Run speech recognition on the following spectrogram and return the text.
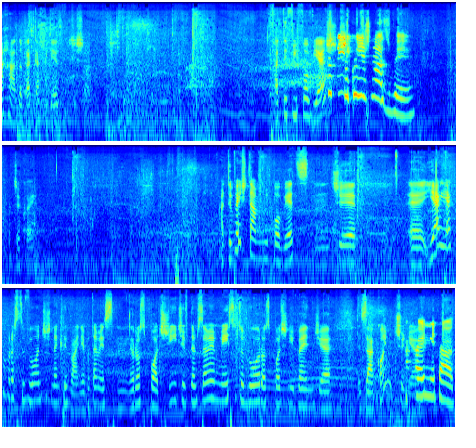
aha, dobra, kafir jest wyciszony. A ty FIFO wiesz? Klikujesz nazwy. Czekaj. A ty weź tam mi powiedz, mm, czy e, jak, jak po prostu wyłączyć nagrywanie, bo tam jest mm, rozpocznij, czy w tym samym miejscu co było rozpocznij będzie zakończ, czy nie? Pewnie tak.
